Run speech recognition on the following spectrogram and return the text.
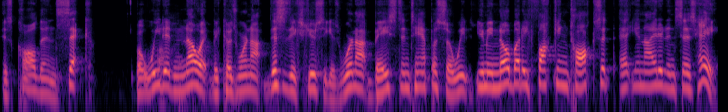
is called in sick, but we didn't know it because we're not. This is the excuse he gives. We're not based in Tampa, so we. You mean nobody fucking talks at, at United and says, "Hey,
